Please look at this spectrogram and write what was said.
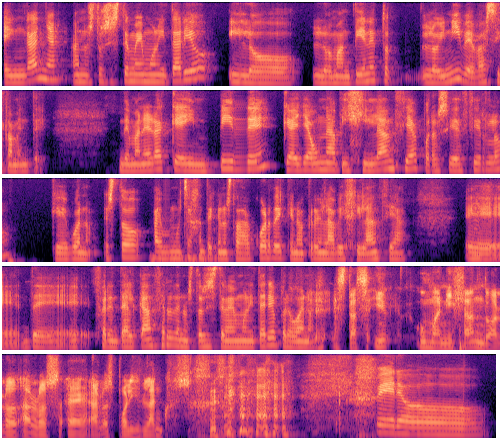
engaña a nuestro sistema inmunitario y lo, lo mantiene, lo inhibe básicamente. De manera que impide que haya una vigilancia, por así decirlo, que bueno, esto hay mucha gente que no está de acuerdo y que no cree en la vigilancia eh, de, frente al cáncer de nuestro sistema inmunitario, pero bueno. Eh, estás humanizando a, los, eh, a los polis blancos. pero,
